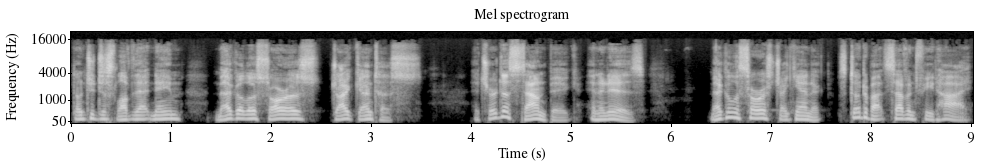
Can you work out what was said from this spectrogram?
Don't you just love that name? Megalosaurus giganteus. It sure does sound big, and it is. Megalosaurus gigantic stood about seven feet high,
